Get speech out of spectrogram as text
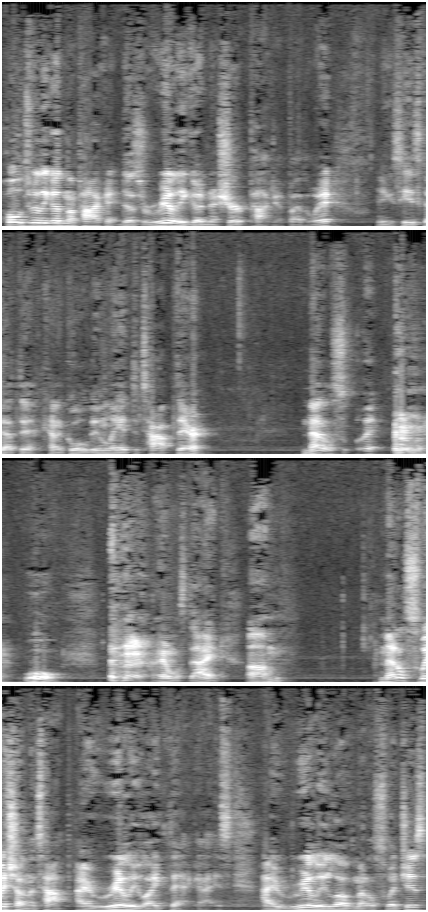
Holds really good in the pocket. Does really good in a shirt pocket, by the way. And you can see it's got the kind of gold inlay at the top there. Metal. Whoa. I almost died. Um, metal switch on the top. I really like that, guys. I really love metal switches.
